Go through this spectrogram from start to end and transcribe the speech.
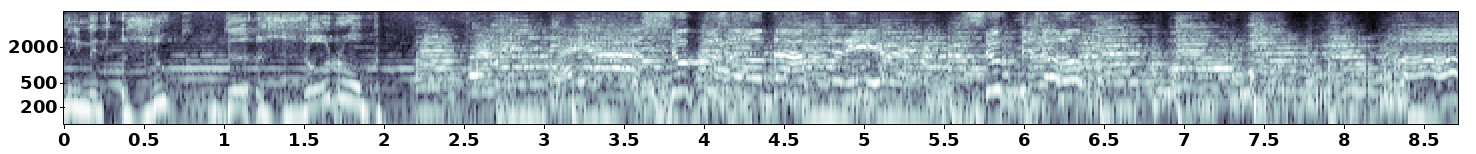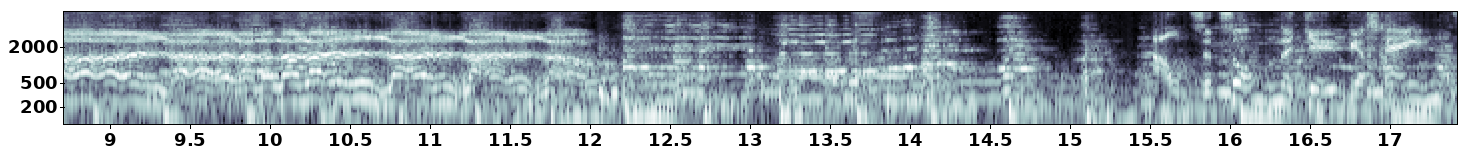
die met Zoek de Zon op. Hey, zoek Als het zonnetje weer schijnt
